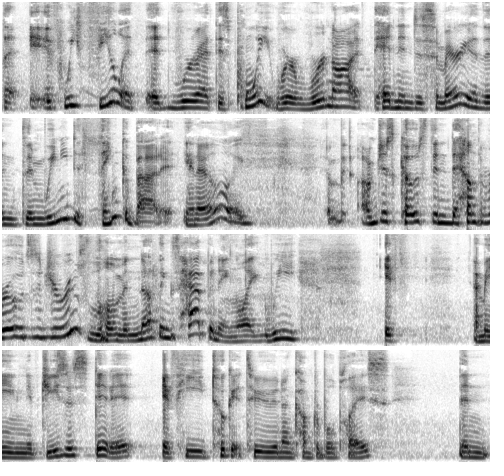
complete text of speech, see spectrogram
that if we feel it, it, we're at this point where we're not heading into Samaria, then then we need to think about it. You know, like I'm just coasting down the roads of Jerusalem and nothing's happening. Like we, if I mean, if Jesus did it, if he took it to an uncomfortable place, then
